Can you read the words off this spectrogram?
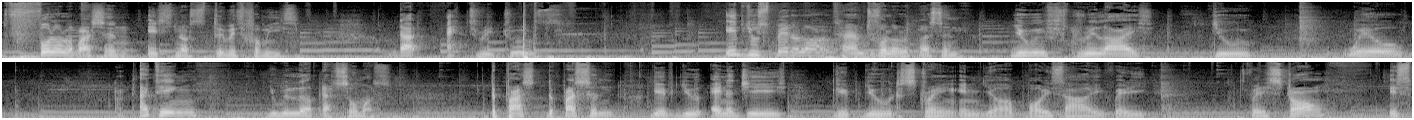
follow the passion. It's not stupid for me. That actually true. If you spend a lot of time to follow the person, you will realize you will I think you will love that so much. The past the person give you energy, give you the strength in your body side very very strong. It's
